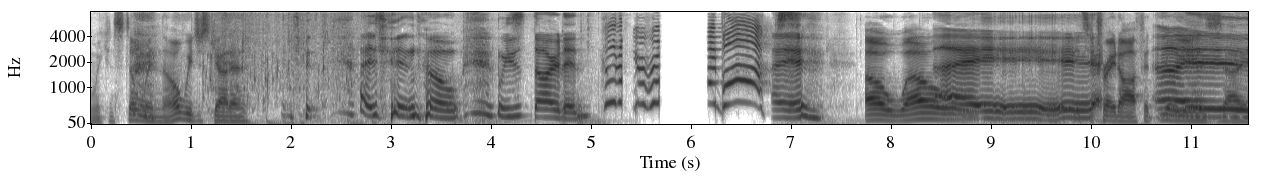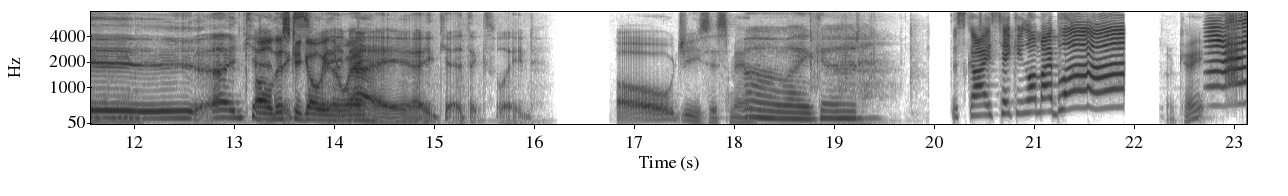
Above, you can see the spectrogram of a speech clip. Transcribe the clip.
We can still win though. We just gotta. I didn't know we started. You're ruining my box. I, uh, Oh well. I, it's a uh, trade-off. It really is. I, I mean, I can't. Oh, this could go either way. I, I can't explain. oh Jesus, man. Oh my god. This guy's taking all my blood. Okay. Ah!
